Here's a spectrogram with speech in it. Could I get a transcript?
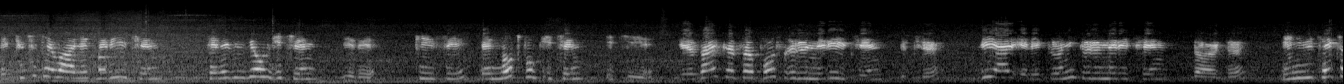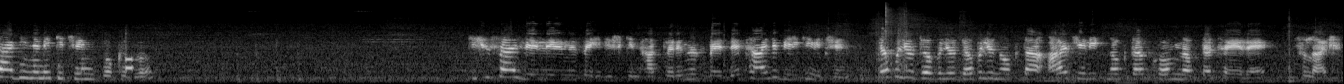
ve küçük ev aletleri için, televizyon için biri, PC ve notebook için 2'yi, yazar kasa post ürünleri için 3'ü, diğer elektronik ürünler için 4'ü, menüyü tekrar dinlemek için 9'u, Kişisel verilerinize ilişkin haklarınız ve detaylı bilgi için www.arcelik.com.tr slash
